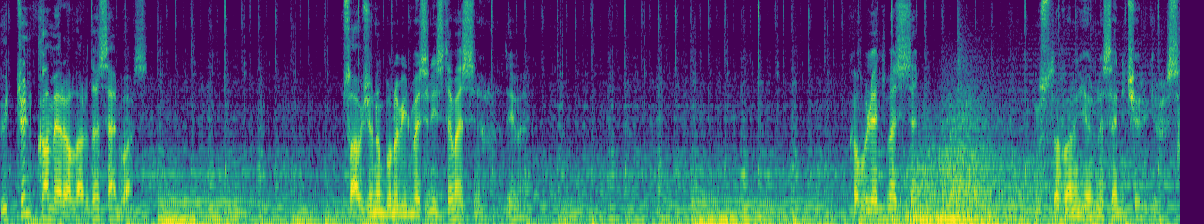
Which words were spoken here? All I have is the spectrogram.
bütün kameralarda sen varsın. Savcının bunu bilmesini istemezsin herhalde değil mi? Kabul etmezsen Mustafa'nın yerine sen içeri girersin.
